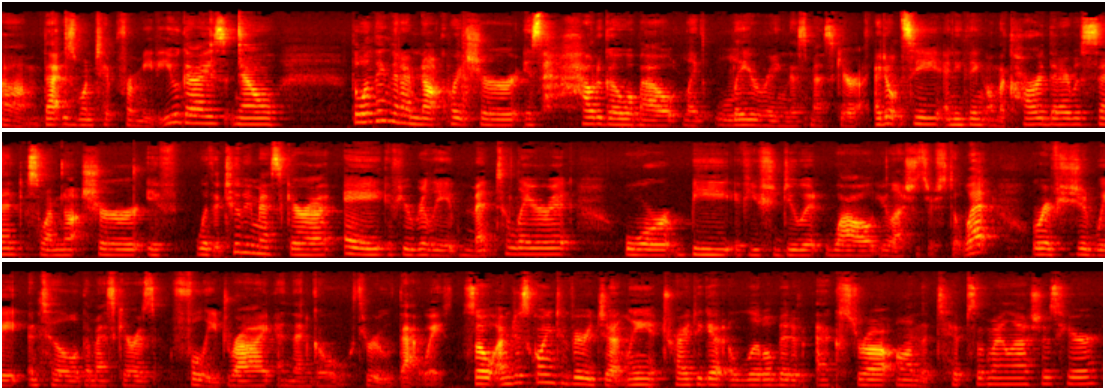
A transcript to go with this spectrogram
um, that is one tip from me to you guys. Now, the one thing that I'm not quite sure is how to go about like layering this mascara. I don't see anything on the card that I was sent, so I'm not sure if with a tubing mascara, A, if you're really meant to layer it, or B, if you should do it while your lashes are still wet, or if you should wait until the mascara is fully dry and then go through that way. So I'm just going to very gently try to get a little bit of extra on the tips of my lashes here.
